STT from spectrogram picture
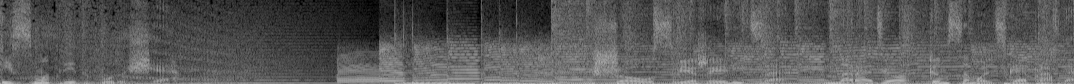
и смотрит в будущее. Шоу «Свежие лица» на радио «Комсомольская правда».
